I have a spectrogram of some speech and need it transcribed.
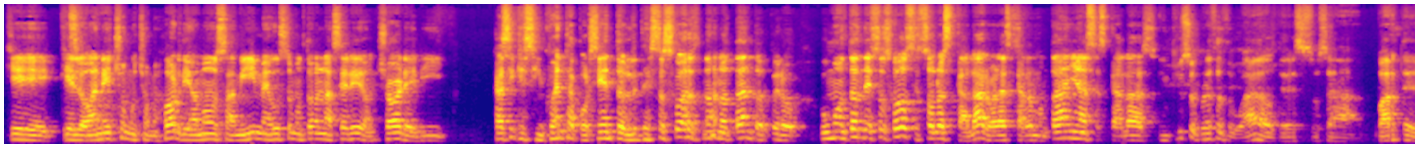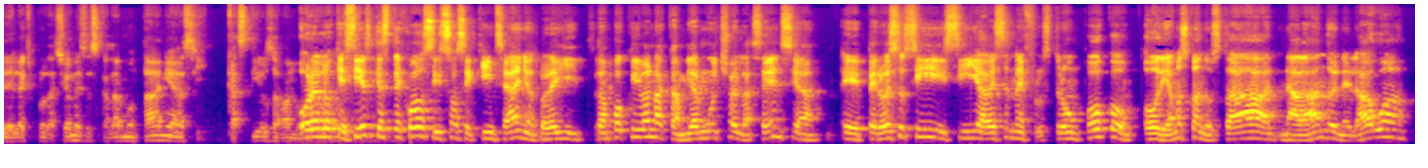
que, que sí. lo han hecho mucho mejor. Digamos, a mí me gusta un montón la serie de Uncharted y casi que 50% de esos juegos, no, no tanto, pero un montón de esos juegos es solo escalar, ¿verdad? Escalar montañas, escalas. Incluso Breath of the Wild es, o sea, parte de la exploración es escalar montañas y castillos abandonados. Ahora, lo que sí es que este juego se hizo hace 15 años, ¿verdad? Y sí. tampoco iban a cambiar mucho la esencia, eh, pero eso sí, sí, a veces me frustró un poco. O digamos, cuando está nadando en el agua.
